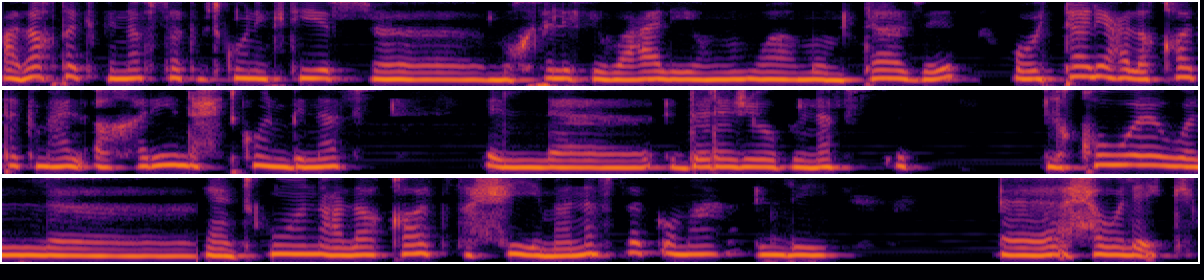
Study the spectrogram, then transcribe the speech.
علاقتك بنفسك بتكون كتير آه، مختلفة وعالية وممتازة وبالتالي علاقاتك مع الآخرين رح تكون بنفس الدرجة وبنفس القوة وال يعني تكون علاقات صحية مع نفسك ومع اللي آه، حواليك.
